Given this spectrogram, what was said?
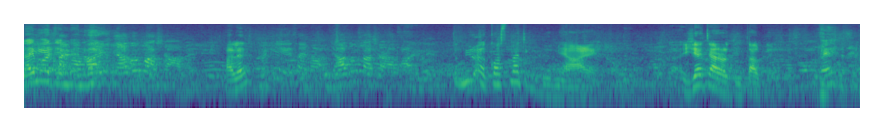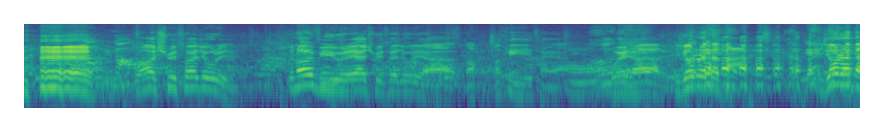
လိုက်မတင်မယ်နော်ဟာလေသူမျိုးက cosmetic ကိုများတယ်ရက်ကြတော့သူတောက်တယ်ဟဲ့ကျွန်တော်ရွှေဆွဲကြိုးတွေ ကျွန်တော်ဗီဒီယိုတွေကရွှေဆွဲကြိုးတွေကမခင်ရေးဆိုင်ရဝယ်ရတာလေရောရတတာရောရတ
